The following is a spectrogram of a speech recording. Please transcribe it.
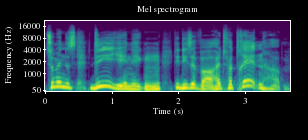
Zumindest diejenigen, die diese Wahrheit vertreten haben.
